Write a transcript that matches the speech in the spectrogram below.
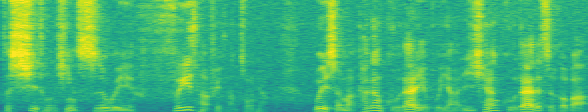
这系统性思维非常非常重要。为什么？它跟古代也不一样，以前古代的时候吧，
